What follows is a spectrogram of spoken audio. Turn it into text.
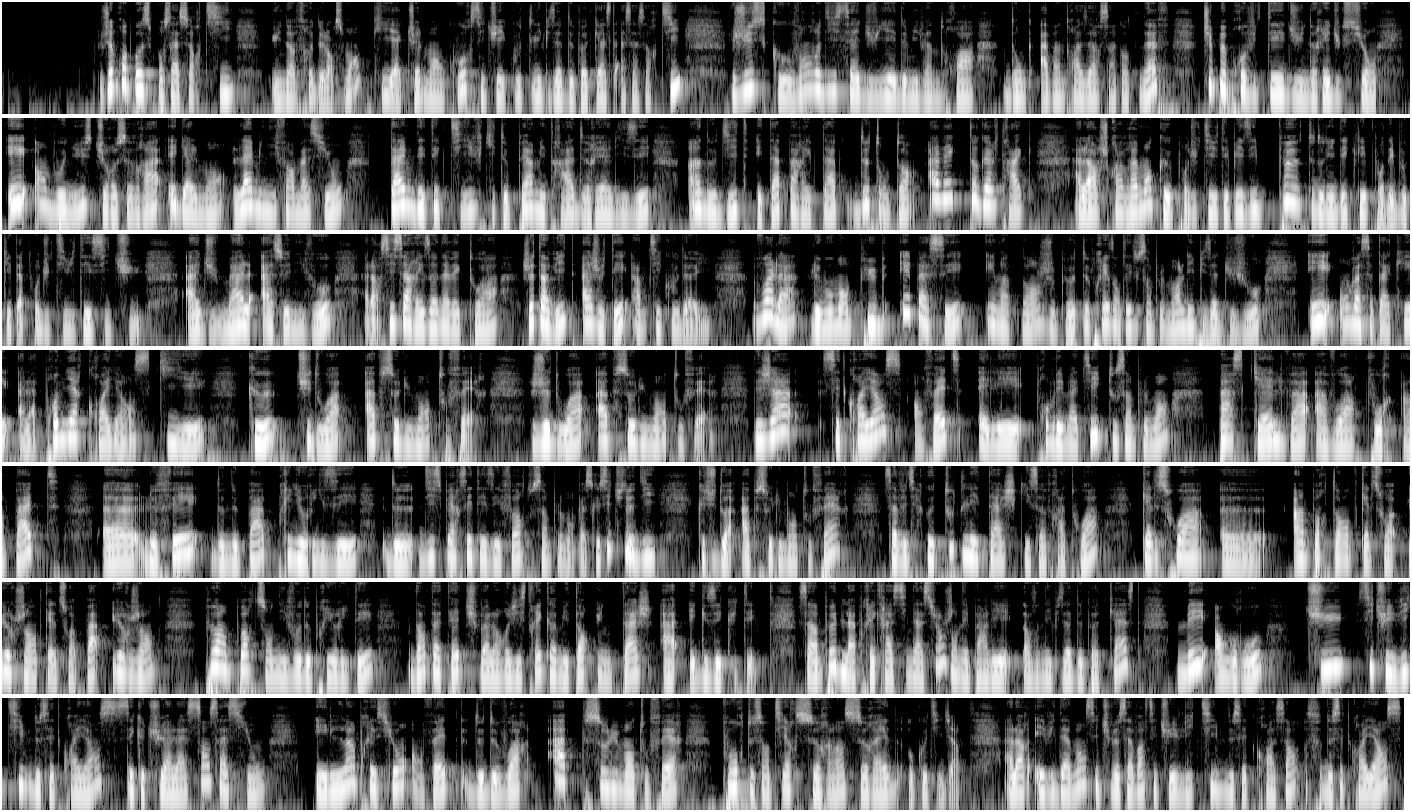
Je propose pour sa sortie une offre de lancement qui est actuellement en cours si tu écoutes l'épisode de podcast à sa sortie jusqu'au vendredi 7 juillet 2023 donc à 23h59. Tu peux profiter d'une réduction et en bonus tu recevras également la mini formation Time Detective qui te permettra de réaliser un audit étape par étape de ton temps avec Toggle Track. Alors je crois vraiment que Productivité paisible peut te donner des clés pour débloquer ta productivité si tu as du mal à ce niveau. Alors si ça résonne avec toi, je t'invite à jeter un petit coup d'œil. Voilà, le moment pub est passé et maintenant je peux te présenter tout simplement l'épisode du jour et on va s'attaquer à la première croyance qui est que tu dois absolument tout faire. Je dois absolument tout faire. Déjà, cette croyance, en fait, elle est problématique tout simplement parce qu'elle va avoir pour impact euh, le fait de ne pas prioriser, de disperser tes efforts tout simplement. Parce que si tu te dis que tu dois absolument tout faire, ça veut dire que toutes les tâches qui s'offrent à toi, qu'elles soient euh, importante, qu'elle soit urgente, qu'elle soit pas urgente, peu importe son niveau de priorité, dans ta tête, tu vas l'enregistrer comme étant une tâche à exécuter. C'est un peu de la précrastination, j'en ai parlé dans un épisode de podcast, mais en gros, tu, si tu es victime de cette croyance, c'est que tu as la sensation et l'impression en fait de devoir absolument tout faire pour te sentir serein, sereine au quotidien. Alors évidemment, si tu veux savoir si tu es victime de cette, croissance, de cette croyance,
